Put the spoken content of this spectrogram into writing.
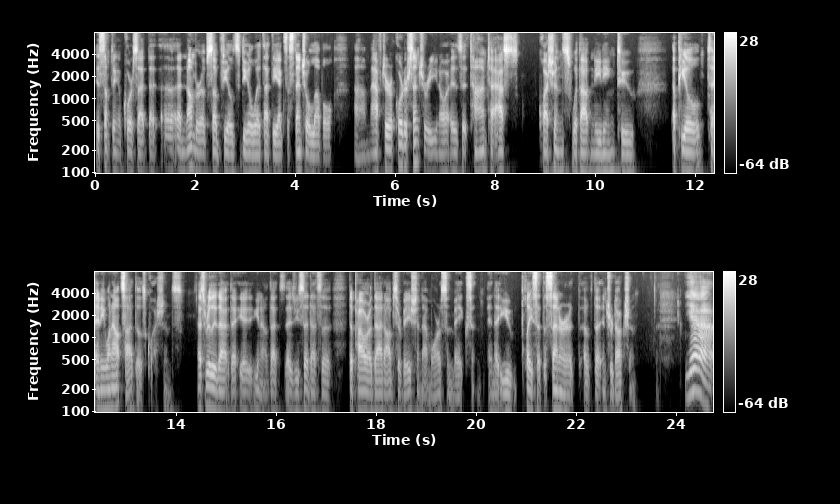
is something, of course, that, that uh, a number of subfields deal with at the existential level. Um, after a quarter century, you know, is it time to ask questions without needing to appeal to anyone outside those questions. That's really that that you know that's as you said that's the the power of that observation that morrison makes and, and that you place at the center of the introduction. Yeah.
